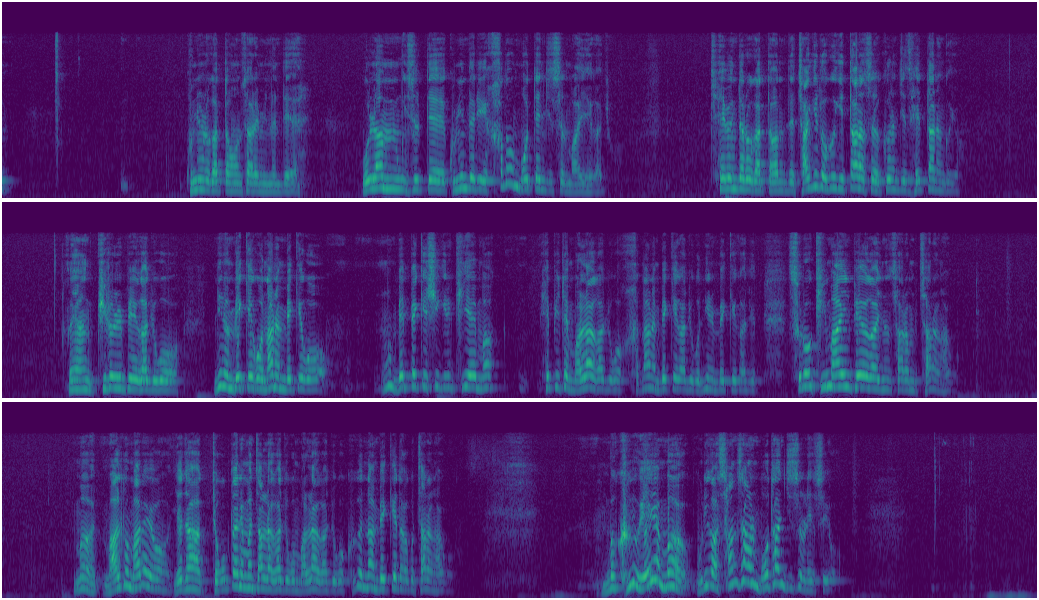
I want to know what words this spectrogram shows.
군인을 갔다 온 사람이 있는데 월남 있을 때 군인들이 하도 못된 짓을 많이 해가지고 해병대로 갔다 왔는데 자기도 거기 따라서 그런 짓을 했다는 거요. 그냥 귀를 베가지고 니는 몇 개고 나는 몇 개고 뭐 몇백 개씩 이렇게 막 햇빛에 말라가지고 나는 몇 개 가지고 니는 몇 개 가지고 서로 귀 많이 베어가지고 사람 자랑하고. 뭐 말도 말해요. 여자 저곡다리만 잘라가지고 말라가지고 그건 나 몇 개다 하고 자랑하고. 뭐 그 외에 뭐 우리가 상상을 못한 짓을 했어요.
